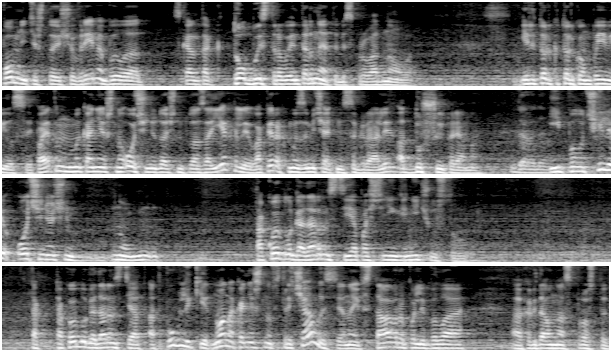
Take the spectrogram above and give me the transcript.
Помните, что еще время было, скажем так, до быстрого интернета беспроводного. Или только-только он появился. И поэтому мы, конечно, очень удачно туда заехали. Во-первых, мы замечательно сыграли, от души прямо. Да, да. И получили очень-очень, ну, такой благодарности я почти нигде не чувствовал. Так, такой благодарности от, от публики, ну, она, конечно, встречалась, она и в Ставрополе была, а, когда у нас просто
